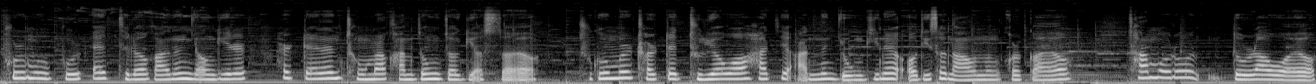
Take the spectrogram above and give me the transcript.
풀무불에 들어가는 연기를 할 때는 정말 감동적이었어요. 죽음을 절대 두려워하지 않는 용기는 어디서 나오는 걸까요? 참으로 놀라워요.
